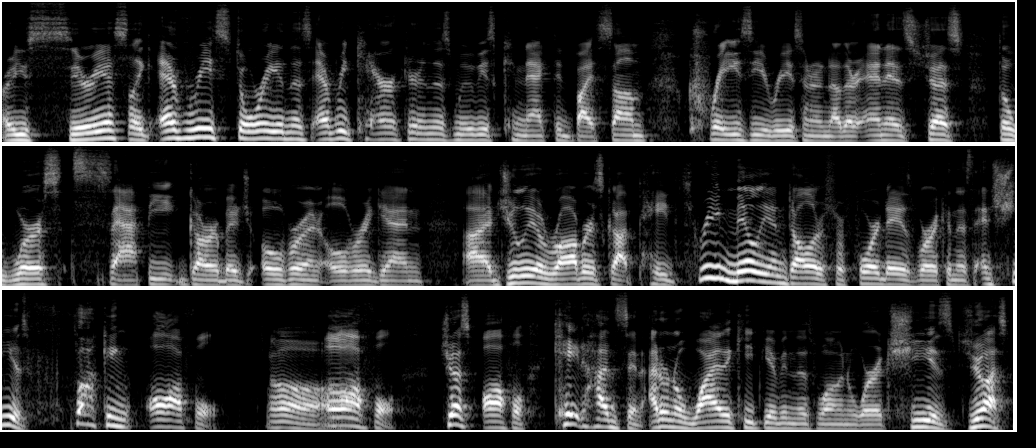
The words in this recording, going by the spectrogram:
are you serious? Like every story in this, every character in this movie is connected by some crazy reason or another, and it's just the worst sappy garbage over and over again. Uh, Julia Roberts got paid three million dollars for four days work in this, and she is fucking awful. Oh, awful, just awful. Kate Hudson. I don't know why they keep giving this woman work. She is just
